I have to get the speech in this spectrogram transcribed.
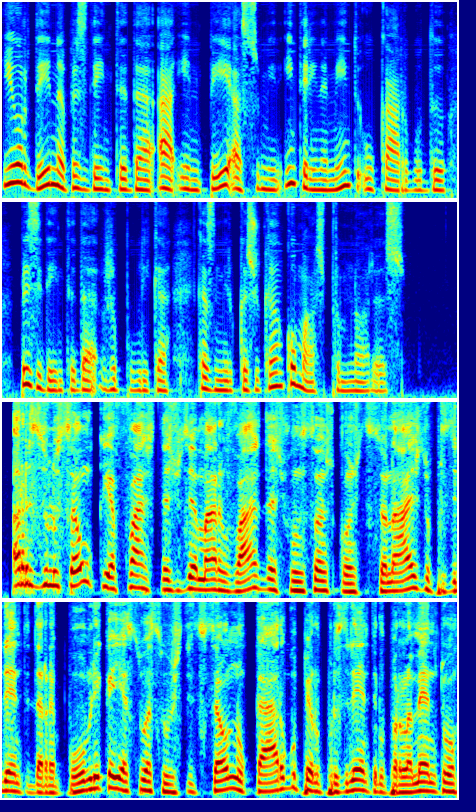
e ordena a presidente da ANP assumir interinamente o cargo de presidente da República. Casimiro Cajucan com mais pormenores. A resolução que afasta José Mário Vaz das funções constitucionais do Presidente da República e a sua substituição no cargo pelo Presidente do Parlamento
